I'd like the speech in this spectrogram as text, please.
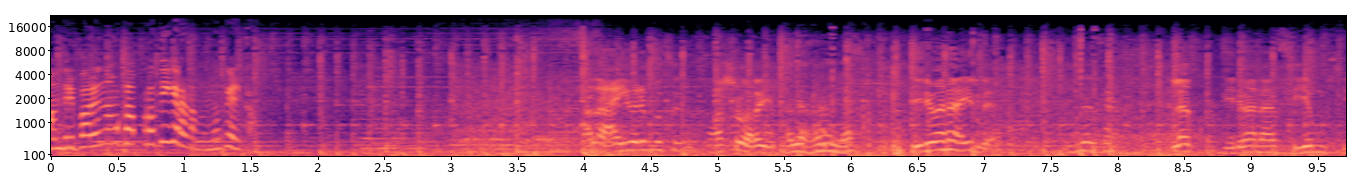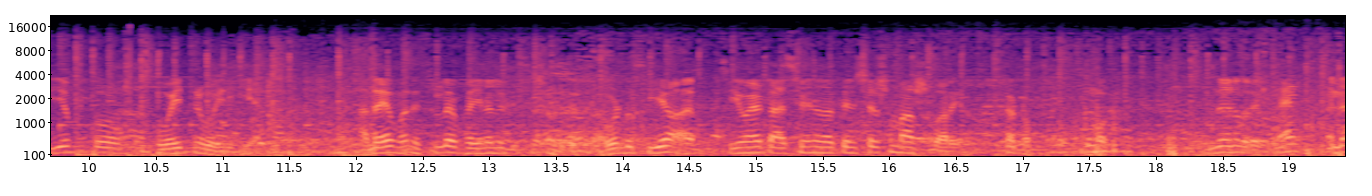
മന്ത്രി പറയുന്നു. നമുക്ക് ആ പ്രതികരണം ഒന്ന് കേൾക്കാം തീരുമാനമായില്ല? അല്ല തീരുമാനം സി എം സി എം ഇപ്പോൾ കുവൈറ്റിന് പോയിരിക്കുക അദ്ദേഹം വന്നിട്ടുള്ള ഫൈനൽ ഡിസിഷൻ അതുകൊണ്ട് സി സിയുമായിട്ട് ആശയം നടത്തിയതിന് ആശയവിനിമയം നടത്തിയതിനു ശേഷം മാഷ് പറയാം. കേട്ടോ? അല്ല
